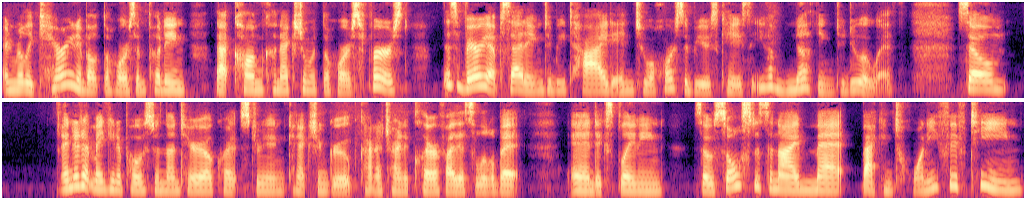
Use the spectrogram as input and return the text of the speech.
and really caring about the horse and putting that calm connection with the horse first, it's very upsetting to be tied into a horse abuse case that you have nothing to do with. So I ended up making a post in the Ontario Equestrian Connection group, kind of trying to clarify this a little bit and explaining. So, Solstice and I met back in 2015,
